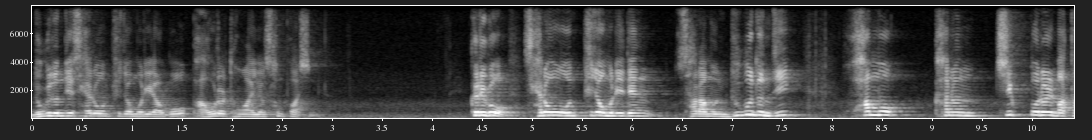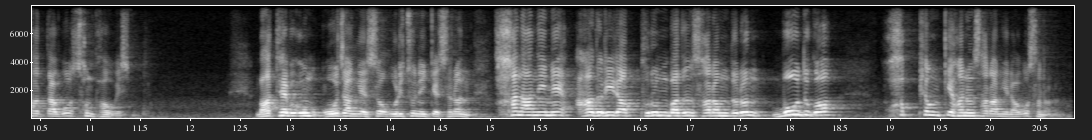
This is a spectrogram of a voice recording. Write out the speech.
누구든지 새로운 피조물이라고 바울을 통하여 선포하십니다. 그리고 새로운 피조물이 된 사람은 누구든지 화목하는 직분을 맡았다고 선포하고 계십니다. 마태복음 5장에서 우리 주님께서는 하나님의 아들이라 부름받은 사람들은 모두가 화평케 하는 사람이라고 선언합니다.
